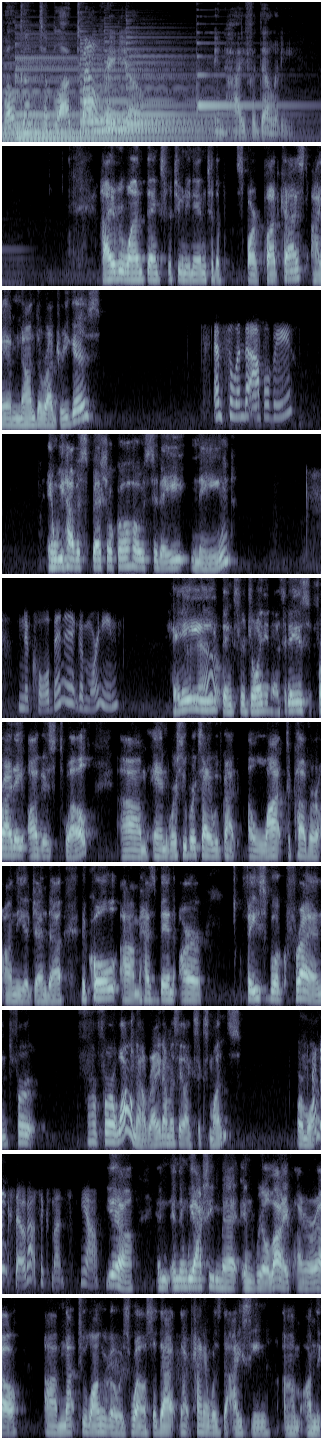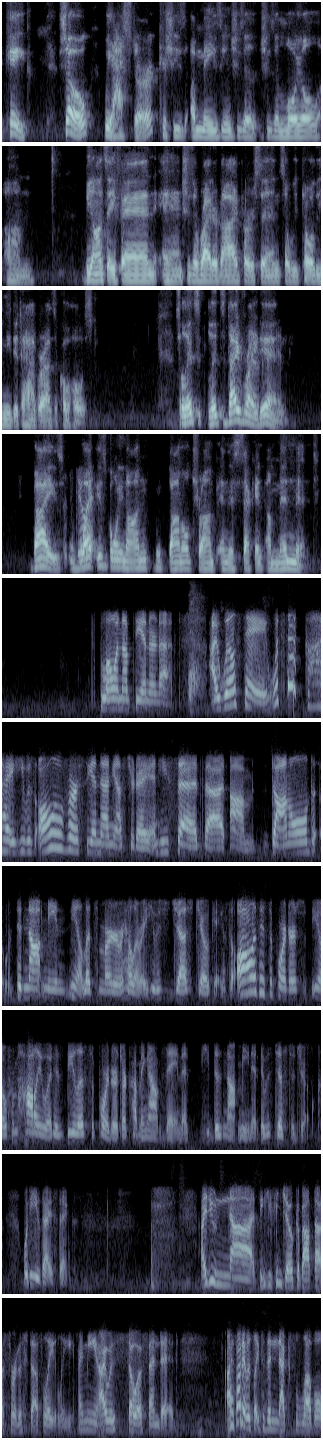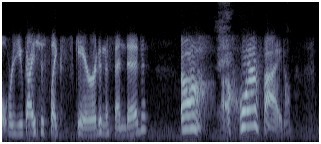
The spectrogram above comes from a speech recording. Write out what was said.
Welcome to Blog Talk Radio in high fidelity. Hi, everyone. Thanks for tuning in to the Spark Podcast. I am Nando Rodriguez. And Celinda Appleby. And we have a special co host today named Nichole Bennett. Good morning. Hey, Hello. thanks for joining us. Today is Friday, August 12th. Um, and we're super excited. We've got a lot to cover on the agenda. Nichole um, has been our Facebook friend for, for for a while now, right? I'm gonna say like six months or more. I think so, about six months. Yeah. Yeah, and and then we actually met in real life IRL um, not too long ago as well. So that that kind of was the icing um, on the cake. So we asked her because she's amazing. She's a she's a loyal um, Beyonce fan and she's a ride or die person. So we totally needed to have her as a co-host. So let's let's dive right in, guys. What it. is going on with Donald Trump and the Second Amendment? It's blowing up the internet. I will say, what's that guy? He was all over CNN yesterday, and he said that um, Donald did not mean, you know, let's murder Hillary. He was just joking. So all of his supporters, you know, from Hollywood, his B-list supporters, are coming out saying that he does not mean it. It was just a joke. What do you guys think? I do not think you can joke about that sort of stuff lately. I mean, I was so offended. I thought it was like to the next level. Were you guys just like scared and offended? Oh, horrified.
